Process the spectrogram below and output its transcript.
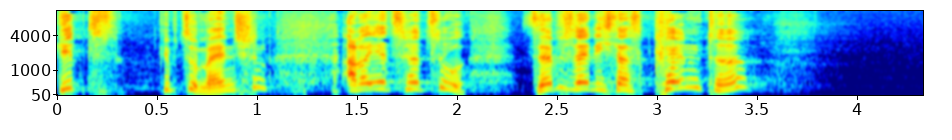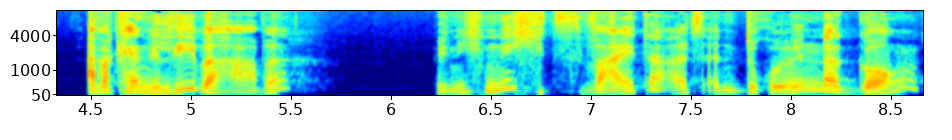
gibt's, gibt so Menschen. Aber jetzt hör zu, selbst wenn ich das könnte, aber keine Liebe habe, bin ich nichts weiter als ein dröhnender Gong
